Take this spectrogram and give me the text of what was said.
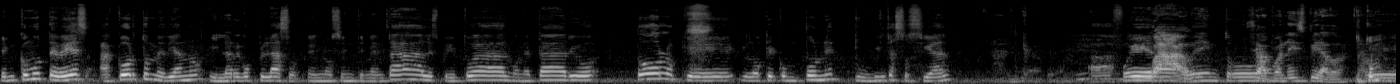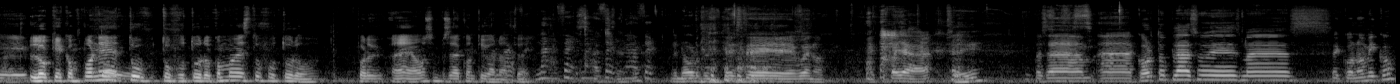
en cómo te ves a corto, mediano y largo plazo, en lo sentimental, espiritual, monetario, todo lo que, lo que compone tu vida social, afuera, Wow. adentro. Se va a poner inspirador. ¿Cómo- Eh, lo que compone tu, tu futuro, ¿cómo ves tu futuro? Por- eh, vamos a empezar contigo. Nafer, Nafer, Nafer, Nafer. En orden. Este, bueno, aquí para allá. ¿eh? Sí. Pues a, a corto plazo es más económico.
